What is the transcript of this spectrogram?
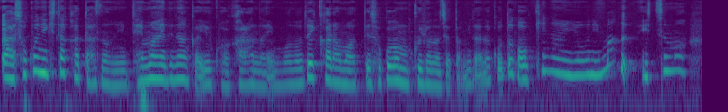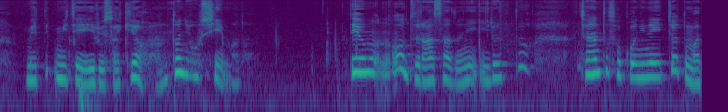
あそこに行きたかったはずなのに手前でなんかよくわからないもので絡まってそこが目標になっちゃったみたいなことが起きないようにまずいつも見ている先は本当に欲しいものっていうものをずらさずにいるとちゃんとそこにねちょっと間違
